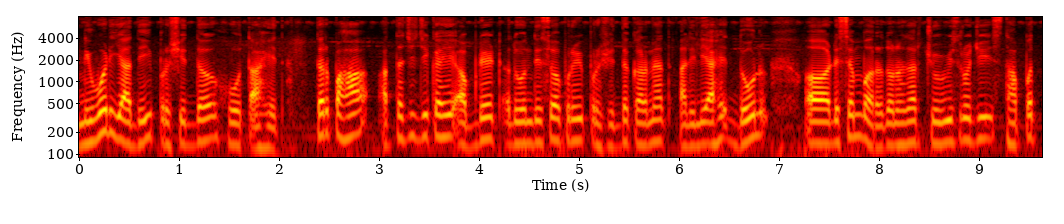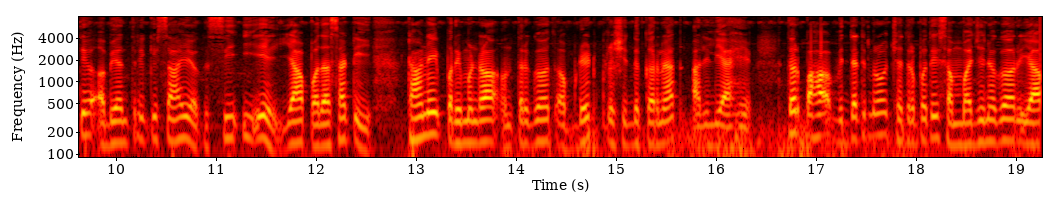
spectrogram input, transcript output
निवड यादी प्रसिद्ध होत आहेत. तर पहा आत्ताची जी काही अपडेट दोन दिवसापूर्वी प्रसिद्ध करण्यात आलेली आहे दोन डिसेंबर दोन हजार चोवीस रोजी स्थापत्य अभियांत्रिकी सहाय्यक सी ई ए या पदासाठी ठाणे परिमंडळाअंतर्गत अपडेट प्रसिद्ध करण्यात आलेली आहे. तर पहा विद्यार्थी मित्रांनो छत्रपती संभाजीनगर या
